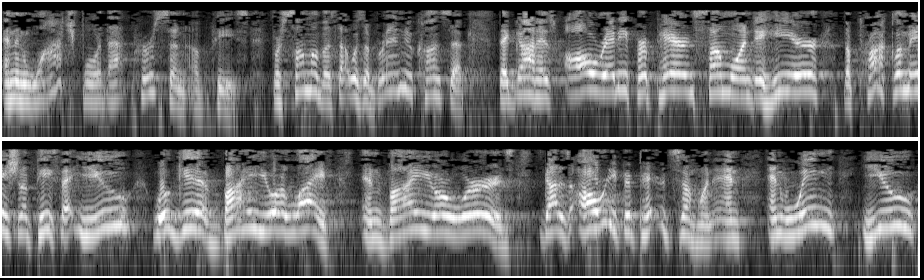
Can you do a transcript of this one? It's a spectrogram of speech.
and then watch for that person of peace. For some of us, that was a brand new concept that God has already prepared someone to hear the proclamation of peace that you will give by your life and by your words. God has already prepared someone and, and when you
